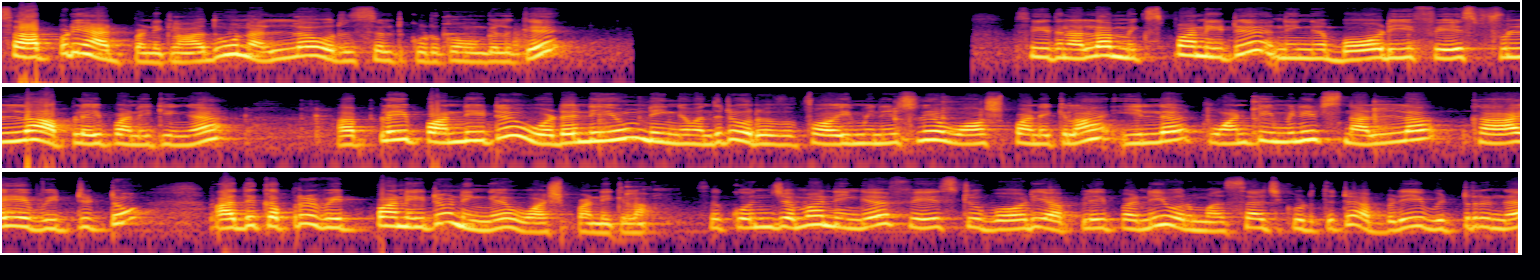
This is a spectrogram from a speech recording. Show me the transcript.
ஸோ அப்படியும் ஆட் பண்ணிக்கலாம். அதுவும் நல்ல ஒரு ரிசல்ட் கொடுக்கும் உங்களுக்கு. ஸோ இது நல்லா மிக்ஸ் பண்ணிவிட்டு நீங்கள் பாடி ஃபேஸ் ஃபுல்லாக அப்ளை பண்ணிக்கிங்க. அப்ளை பண்ணிவிட்டு உடனேயும் நீங்கள் வந்துட்டு ஒரு ஃபைவ் மினிட்ஸ்லேயும் வாஷ் பண்ணிக்கலாம். இல்லை டுவெண்ட்டி மினிட்ஸ் நல்லா காய விட்டுட்டும் அதுக்கப்புறம் வெட் பண்ணிவிட்டும் நீங்கள் வாஷ் பண்ணிக்கலாம். ஸோ கொஞ்சமாக நீங்கள் ஃபேஸ் டு பாடி அப்ளை பண்ணி ஒரு மசாஜ் கொடுத்துட்டு அப்படியே விட்டுருங்க.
